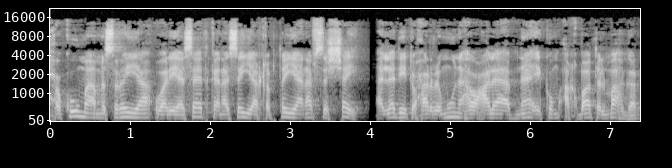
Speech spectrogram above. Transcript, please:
حكومة مصرية ورياسات كنسية قبطية نفس الشيء الذي تحرمونه على أبنائكم أقباط المهجر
